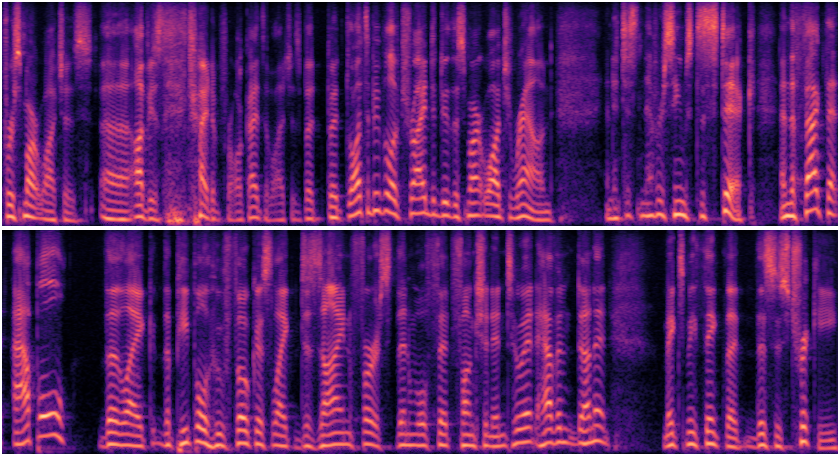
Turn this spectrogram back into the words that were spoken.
for smartwatches. Uh, obviously, they've tried it for all kinds of watches, but but lots of people have tried to do the smartwatch round, and it just never seems to stick. And the fact that Apple, the like the people who focus like design first, then will fit function into it, haven't done it, makes me think that this is tricky.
